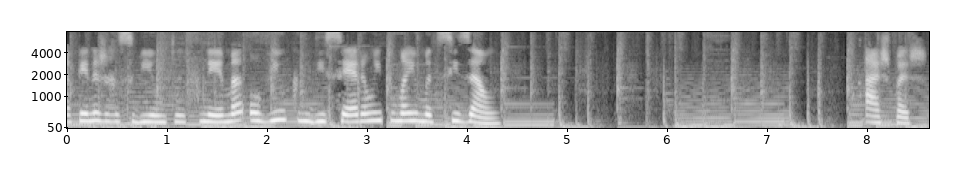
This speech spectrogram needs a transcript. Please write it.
Apenas recebi um telefonema, ouvi o que me disseram e tomei uma decisão. Aspas.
